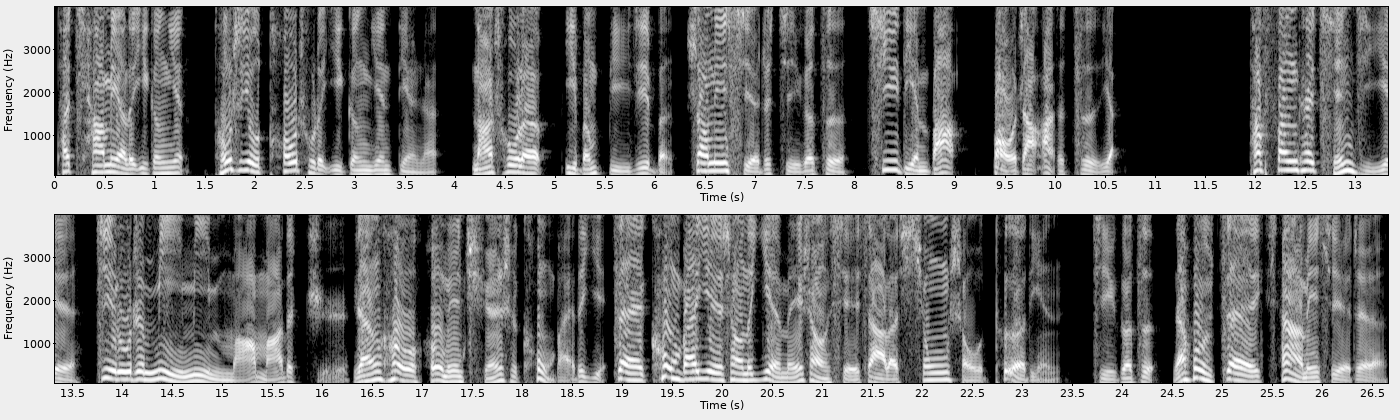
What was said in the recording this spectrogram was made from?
他掐灭了一根烟，同时又掏出了一根烟点燃。拿出了一本笔记本，上面写着几个字“七点八爆炸案”的字样。他翻开前几页，记录着密密麻麻的纸，然后后面全是空白的页，在空白页上的页眉上写下了“凶手特点”几个字，然后在下面写着：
